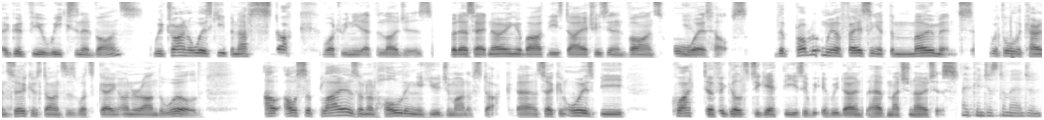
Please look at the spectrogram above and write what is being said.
a good few weeks in advance. We try and always keep enough stock what we need at the lodges. But as I said, knowing about these dietaries in advance always yeah. helps. The problem we are facing at the moment with all the current circumstances, what's going on around the world, our, our suppliers are not holding a huge amount of stock. Uh, so it can always be quite difficult to get these if we, if we don't have much notice. I can just imagine.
